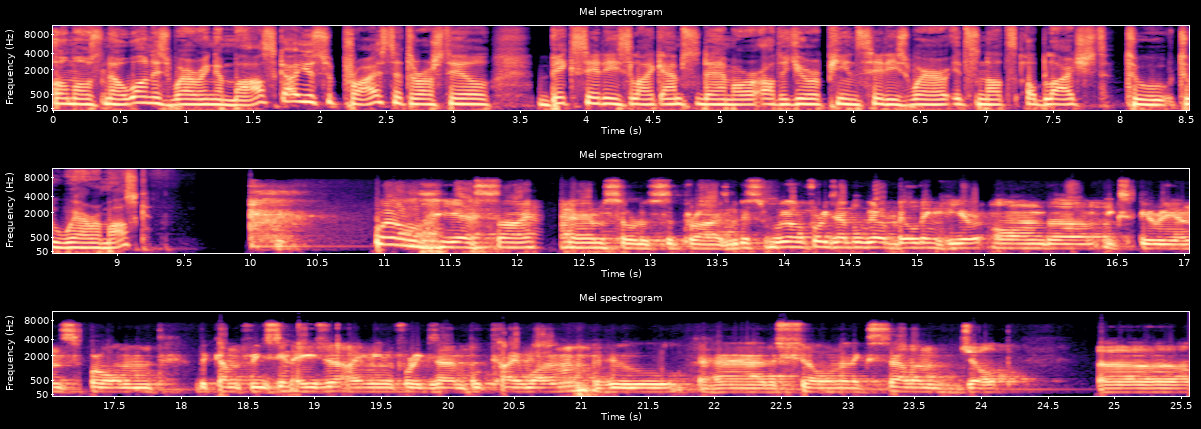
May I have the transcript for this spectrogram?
almost no one is wearing a mask. Are you surprised that there are still big cities like Amsterdam or other European cities where it's not obliged to, to wear a mask? Well, yes, I am sort of surprised because, for example, we are building here on the experience from the countries in Asia. I mean, for example, Taiwan, who had shown an excellent job uh,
